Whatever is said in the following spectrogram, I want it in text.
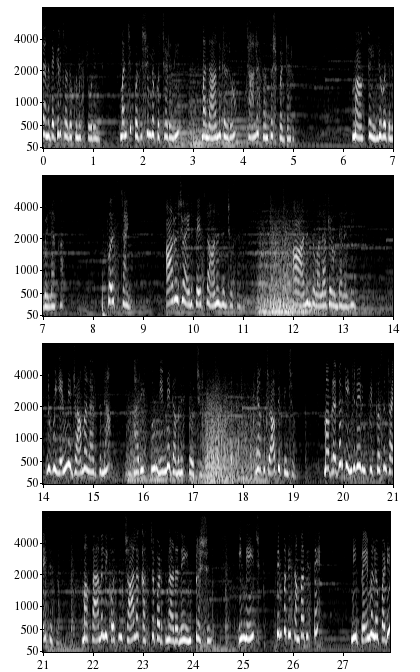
తన దగ్గర చదువుకునే స్టూడెంట్ మంచి పొజిషన్లోకి వచ్చాడని మా నాన్నగారు చాలా సంతోషపడ్డారు. మా అక్క ఇల్లు వదిలి వెళ్ళాక ఫస్ట్ టైం ఆ రోజు ఆయన ఫేస్లో ఆనందం చూశాను. ఆ ఆనందం అలాగే ఉండాలని నువ్వు ఎన్ని డ్రామాలు ఆడుతున్నా భరిస్తూ నిన్నే గమనిస్తూ వచ్చాను. నాకు జాబ్ ఇప్పించావు. మా బ్రదర్కి ఇంజనీరింగ్ సీట్ కోసం ట్రై చేశాం మా ఫ్యామిలీ కోసం చాలా కష్టపడుతున్నాడనే ఇంప్రెషన్ ఇమేజ్ సింపతి సంపాదిస్తే నీ ప్రేమలో పడి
